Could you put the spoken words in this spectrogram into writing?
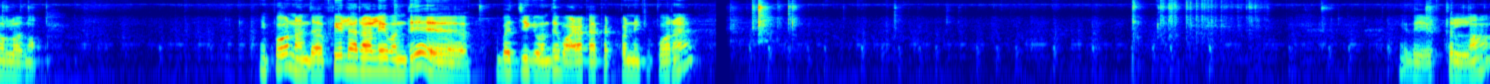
அவ்வளோதான் இப்போது நான் இந்த ஃபீலராலே வந்து பஜ்ஜிக்கு வந்து வாழைக்காய் கட் பண்ணிக்க போகிறேன் இதை எடுத்துடலாம்.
